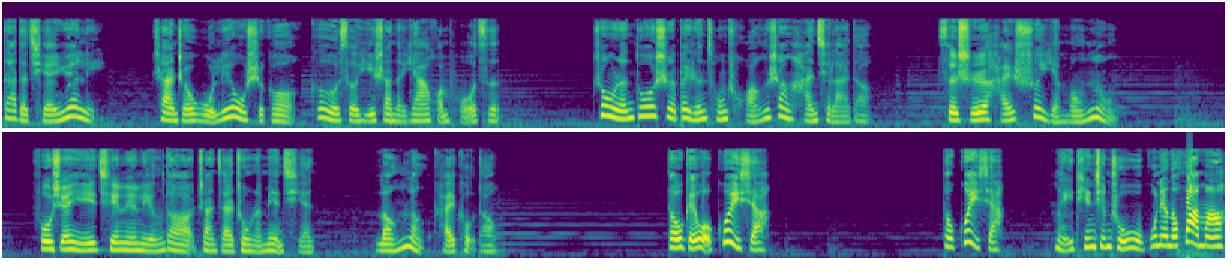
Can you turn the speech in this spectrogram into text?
大的前院里，站着五六十个各色衣衫的丫鬟婆子，众人多是被人从床上喊起来的，此时还睡眼朦胧。傅宣仪亲临临的站在众人面前，冷冷开口道：“都给我跪下！都跪下！没听清楚五姑娘的话吗？”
